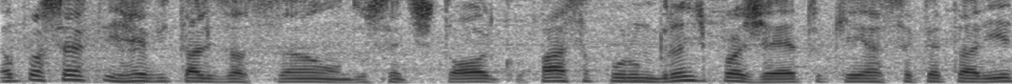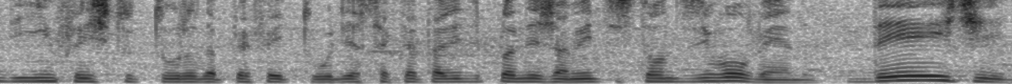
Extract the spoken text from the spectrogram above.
O processo de revitalização do centro histórico passa por um grande projeto que a Secretaria de Infraestrutura da Prefeitura e a Secretaria de Planejamento estão desenvolvendo. Desde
